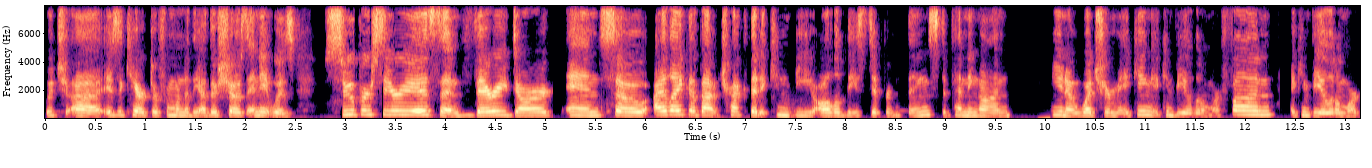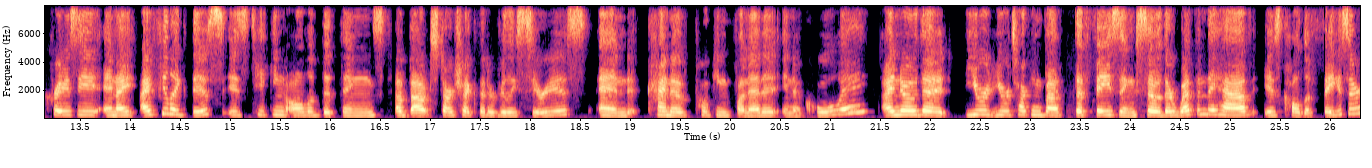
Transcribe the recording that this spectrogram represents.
which uh, is a character from one of the other shows, and it was super serious and very dark. And so I like about Trek that it can be all of these different things depending on you know what you're making it can be a little more fun it can be a little more crazy and i i feel like this is taking all of the things about star trek that are really serious and kind of poking fun at it in a cool way. I know that you were you were talking about the phasing so their weapon they have is called a phaser.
